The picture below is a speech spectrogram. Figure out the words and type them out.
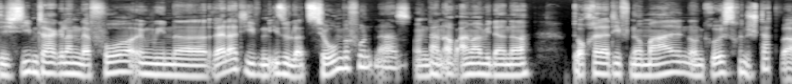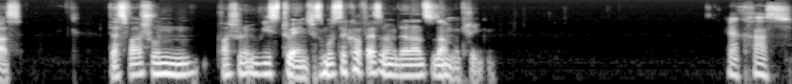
dich sieben Tage lang davor irgendwie in einer relativen Isolation befunden hast und dann auf einmal wieder in einer doch relativ normalen und größeren Stadt warst das war schon, war schon irgendwie strange. Das muss der Kopf erstmal miteinander zusammenkriegen. Ja, krass.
